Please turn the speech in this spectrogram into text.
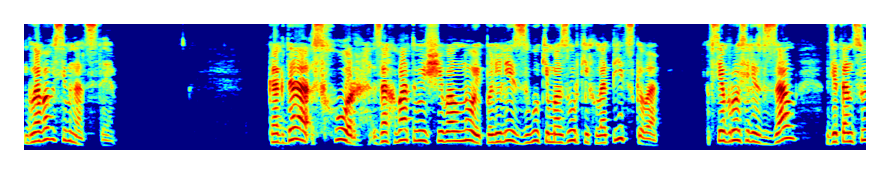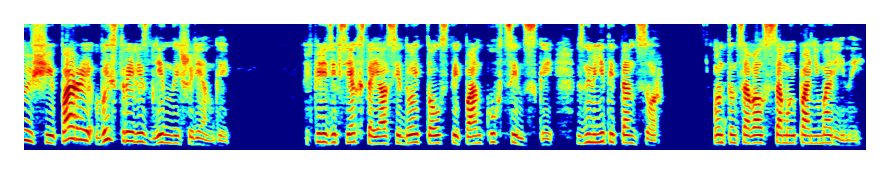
Глава 18. Когда с хор, захватывающей волной, полились звуки мазурки Хлопицкого, все бросились в зал, где танцующие пары выстроились длинной шеренгой. Впереди всех стоял седой толстый пан Кухцинский, знаменитый танцор. Он танцевал с самой пани Мариной.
